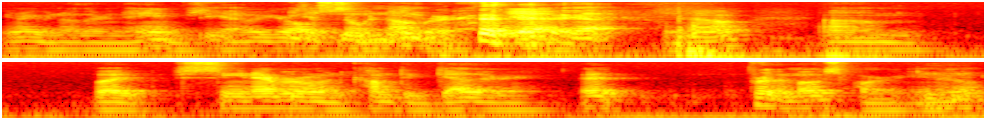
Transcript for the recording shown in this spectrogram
You don't even know their names. You Yeah, know, you're you all just know a a number. yeah. yeah. You know, um, but seeing everyone come together, it, for the most part, you Mhm. know,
